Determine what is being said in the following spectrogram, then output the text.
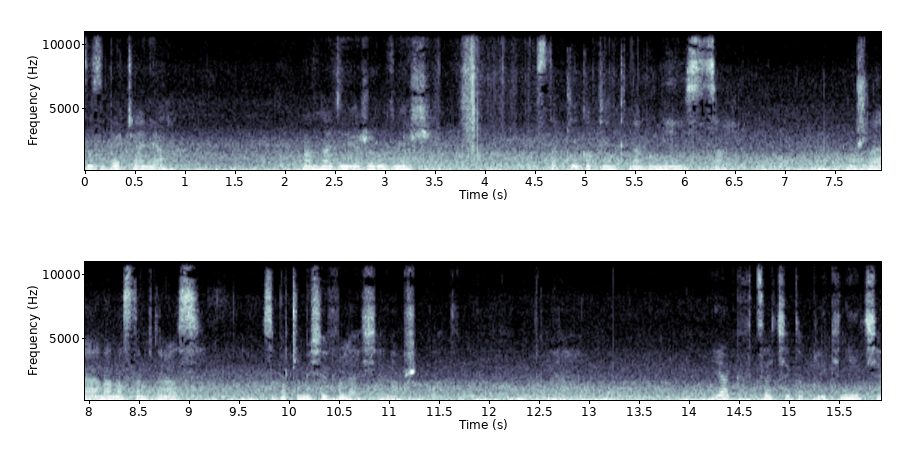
Do zobaczenia. Mam nadzieję, że również z takiego pięknego miejsca. Może na następny raz Zobaczymy się w lesie na przykład. Jak chcecie, to kliknijcie.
